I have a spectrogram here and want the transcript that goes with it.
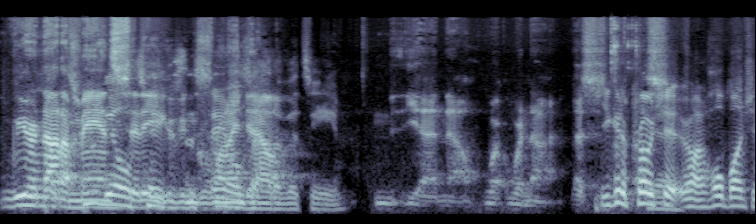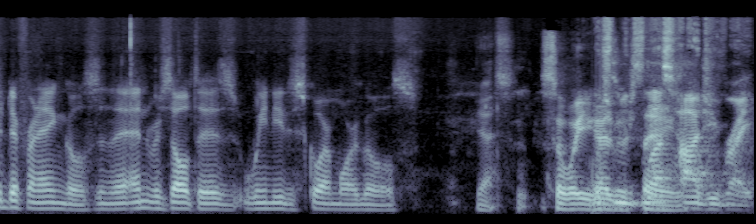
we are not a Man City who can the grind sails out. of a team. Yeah, no, we're, we're not. That's You can approach. Yeah. it on a whole bunch of different angles, and the end result is we need to score more goals. Yes, So what you Which guys were means less? Haji Wright.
